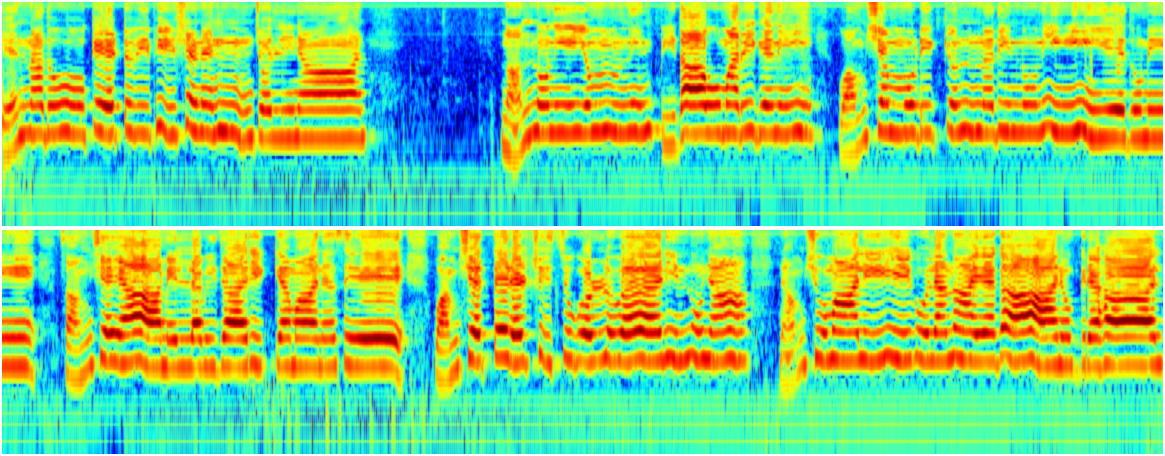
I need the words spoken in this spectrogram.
എന്നതു കേട്ടു വിഭീഷണൻ ചൊല്ലിനാൻ. നന്നു നീയും നിൻ പിതാവും അറിക നീ വംശം മുടിക്കുന്നതിന്നു നീ ഏതുമേ? സംശയാമില്ല വിചാരിക്ക മാനസേ. വംശത്തെ രക്ഷിച്ചുകൊള്ളുവൻ ഇന്നു ഞാൻ നംശുമാലി കുലനായകാനുഗ്രഹാൽ.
